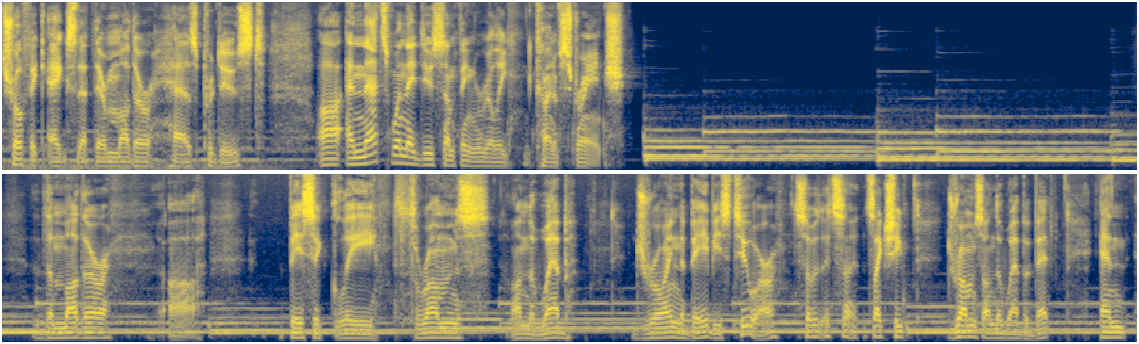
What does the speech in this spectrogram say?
trophic eggs that their mother has produced, uh, and that's when they do something really kind of strange. The mother uh, basically thrums on the web, drawing the babies to her. So it's a, uh, it's like she drums on the web a bit, and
